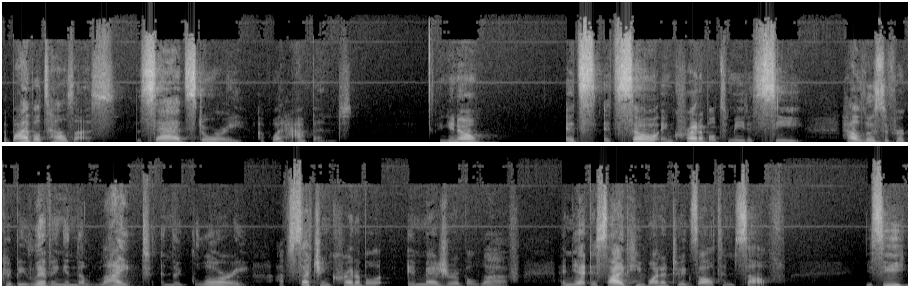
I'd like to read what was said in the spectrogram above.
The Bible tells us the sad story of what happened. You know, it's, it's so incredible to me to see how Lucifer could be living in the light and the glory of such incredible, immeasurable love and yet decide he wanted to exalt himself. You see,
